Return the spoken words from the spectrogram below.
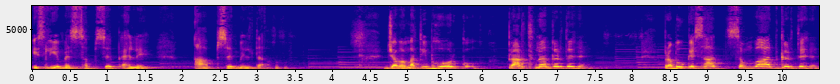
इसलिए मैं सबसे पहले आपसे मिलता हूँ। जब हम अति भोर को प्रार्थना करते हैं, प्रभु के साथ संवाद करते हैं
